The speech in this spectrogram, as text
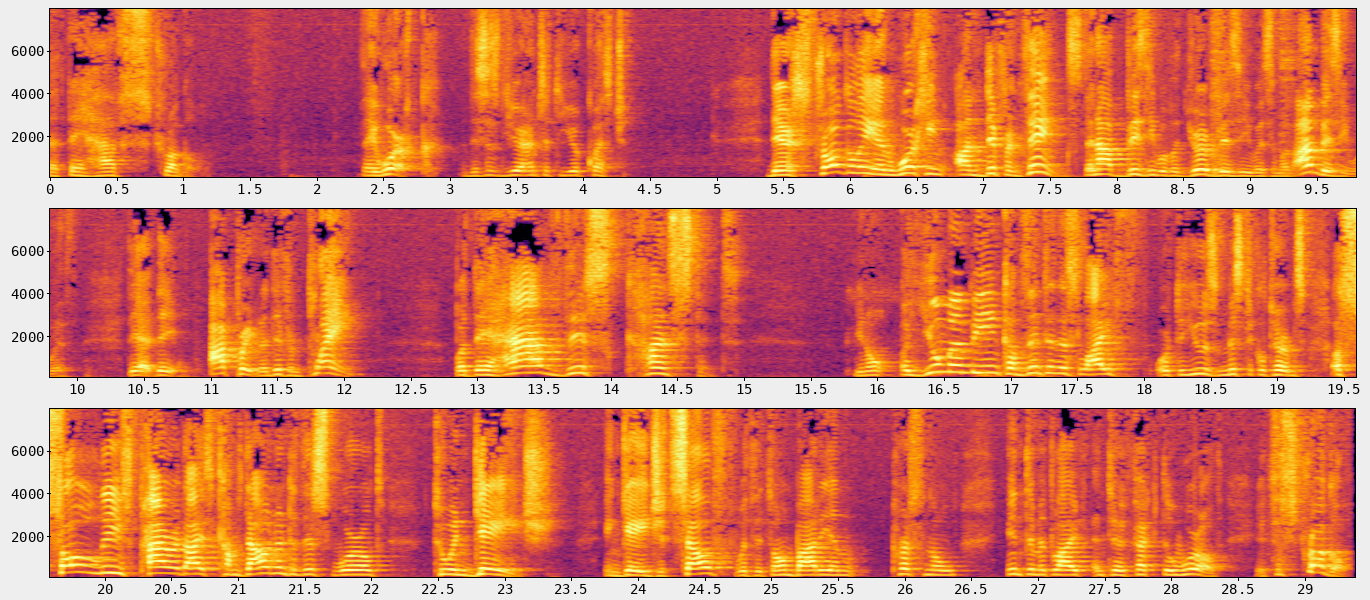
that they have struggle. They work. This is your answer to your question. They're struggling and working on different things. They're not busy with what you're busy with and what I'm busy with. They, they operate in a different plane. But they have this constant. You know, a human being comes into this life, or to use mystical terms, a soul leaves paradise, comes down into this world to engage. Engage itself with its own body and personal, intimate life, and to affect the world. It's a struggle.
